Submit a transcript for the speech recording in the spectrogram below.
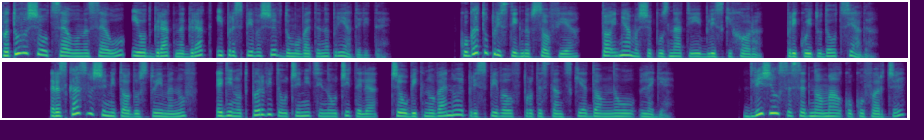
Пътуваше от село на село и от град на град и преспиваше в домовете на приятелите. Когато пристигна в София, той нямаше познати и близки хора, при които да отсяда. Разказваше ми то Достоименов, един от първите ученици на учителя, че обикновено е приспивал в протестантския дом на Ул Леге. Движил се с едно малко кофърче,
